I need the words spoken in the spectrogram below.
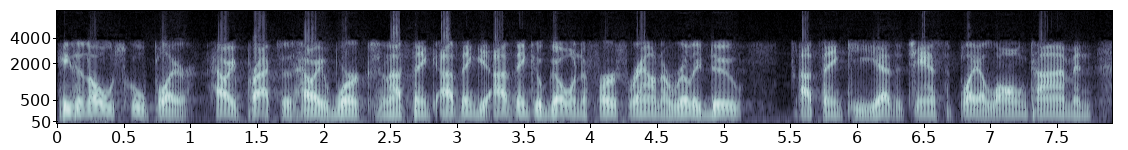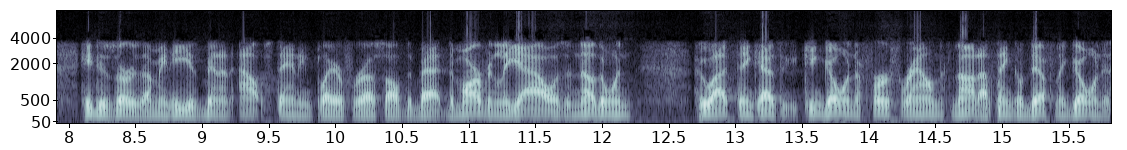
he's an old school player. How he practices, how he works, and I think I think I think he'll go in the first round. I really do. I think he has a chance to play a long time, and he deserves. I mean, he has been an outstanding player for us off the bat. DeMarvin Leal is another one who I think has can go in the first round. If not, I think he'll definitely go in the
